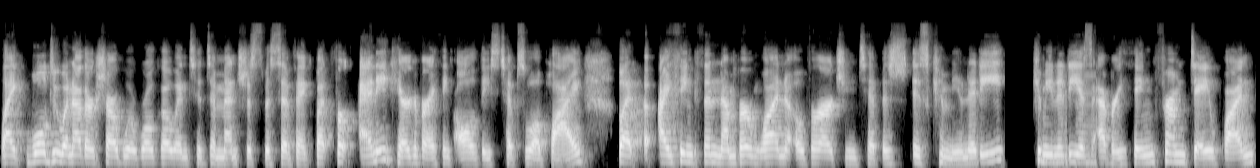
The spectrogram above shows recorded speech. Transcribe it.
like we'll do another show where we'll go into dementia specific but for any caregiver i think all of these tips will apply but i think the number one overarching tip is is community community is Mhm. everything from day one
